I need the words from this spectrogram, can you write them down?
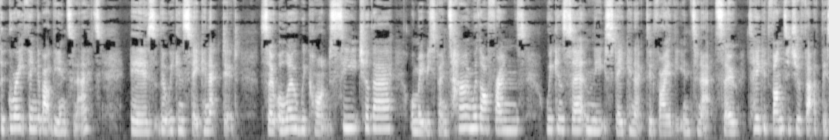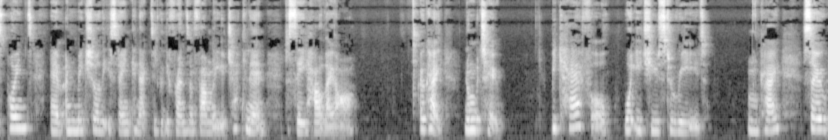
The great thing about the internet is that we can stay connected. So although we can't see each other or maybe spend time with our friends, we can certainly stay connected via the internet. So take advantage of that at this point, um, and make sure that you're staying connected with your friends and family. You're checking in to see how they are. Okay, number two, be careful what you choose to read. Okay, so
